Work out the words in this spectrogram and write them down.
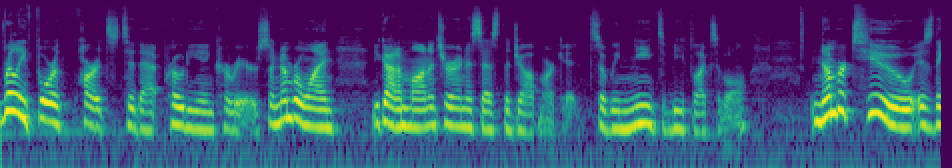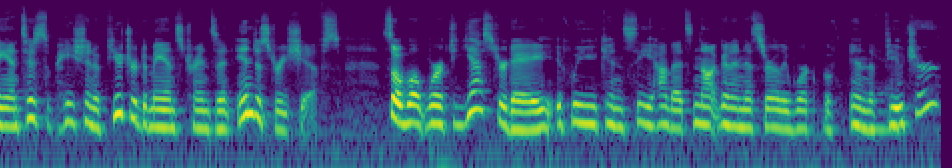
really four parts to that protean career. So number one, you got to monitor and assess the job market. So we need to be flexible. Number two is the anticipation of future demands, trends, and industry shifts. So what worked yesterday, if we can see how that's not going to necessarily work bef- in the Yes. future,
